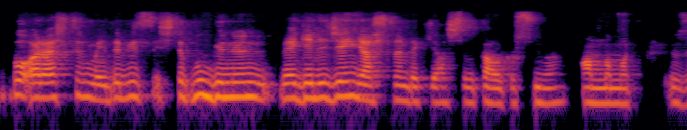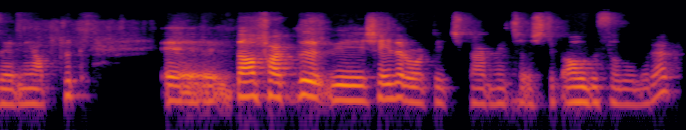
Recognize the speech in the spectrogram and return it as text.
bu araştırmayı da biz işte bugünün ve geleceğin yaşlarındaki yaşlılık algısını anlamak üzerine yaptık. E, daha farklı e, şeyler ortaya çıkarmaya çalıştık algısal olarak.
